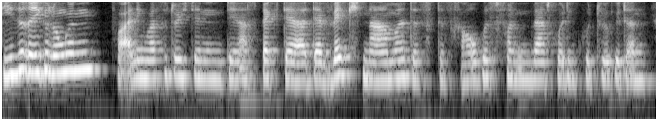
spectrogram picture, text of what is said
Diese Regelungen, vor allen Dingen was natürlich den, den Aspekt der, der Wegnahme des, des Raubes von wertvollen Kulturgütern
